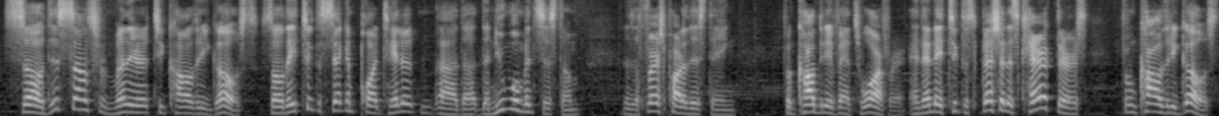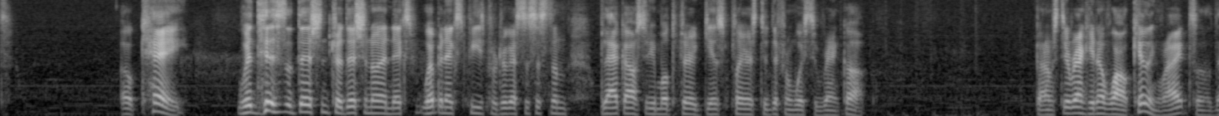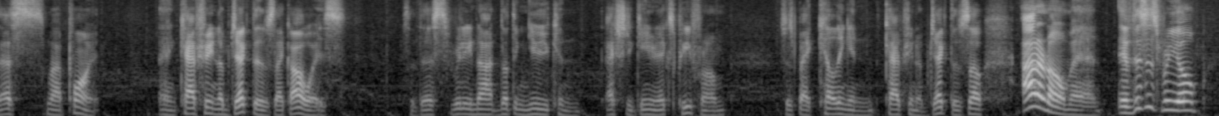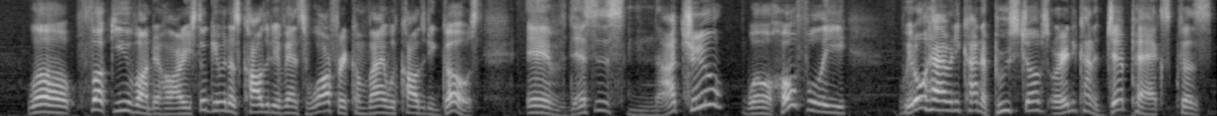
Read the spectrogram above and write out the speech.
So this sounds familiar to Call of Duty Ghost. So they took the second part, tailored uh, the the new movement system, and the first part of this thing, from Call of Duty Advanced Warfare, and then they took the specialist characters from Call of Duty Ghost. Okay, with this addition, traditional and Weapon XP's progressive system, Black Ops 3 multiplayer gives players two different ways to rank up. But I'm still ranking up while killing, right? So that's my point. And capturing objectives, like always. So that's really not nothing new you can actually gain your XP from, just by killing and capturing objectives. So I don't know, man. If this is real, well, fuck you, Vonderhaar. You're still giving us Call of Duty Advanced Warfare combined with Call of Duty Ghost if this is not true, well, hopefully we don't have any kind of boost jumps or any kind of jetpacks because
